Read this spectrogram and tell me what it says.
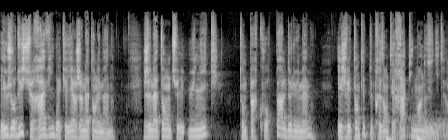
Et aujourd'hui, je suis ravi d'accueillir Jonathan Lehmann. Jonathan, tu es unique, ton parcours parle de lui-même, et je vais tenter de te présenter rapidement à nos auditeurs.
